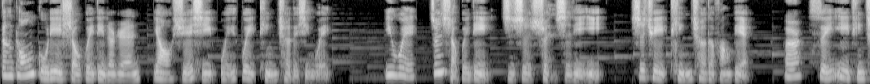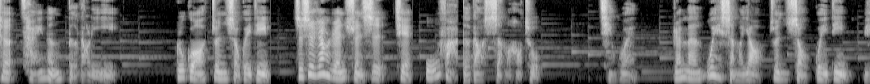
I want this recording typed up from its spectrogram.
等同鼓励守规定的人要学习违规停车的行为，因为遵守规定只是损失利益，失去停车的方便。而随意停车才能得到利益。如果遵守规定只是让人损失，且无法得到什么好处，请问人们为什么要遵守规定与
